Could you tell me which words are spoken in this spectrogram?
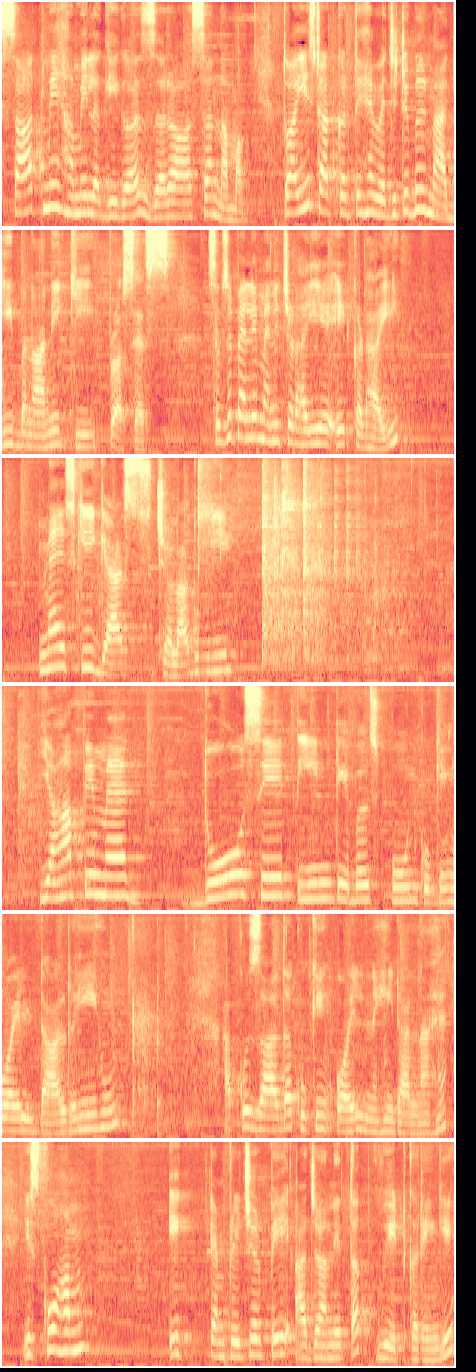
साथ में हमें लगेगा ज़रा सा नमक। तो आइए स्टार्ट करते हैं वेजिटेबल मैगी बनाने की प्रोसेस। सबसे पहले मैंने चढ़ाई है एक कढ़ाई। मैं इसकी गैस जला दूँगी। यहाँ पे मैं दो से तीन टेबल स्पून कुकिंग ऑयल डाल रही हूँ। आपको ज़्यादा कुकिंग ऑयल नहीं डालना है। इसको हम एक टेम्परेचर पे आ जाने तक वेट करेंगे।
